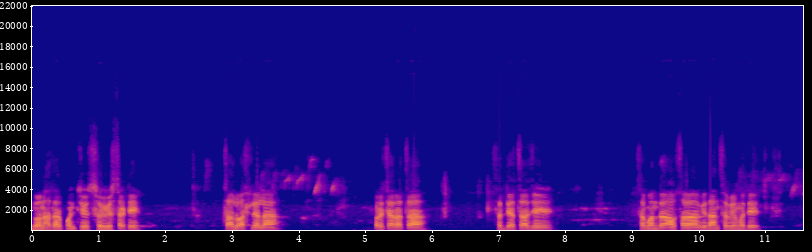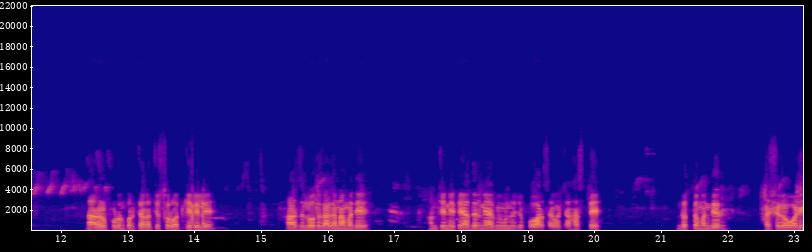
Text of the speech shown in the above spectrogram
दोन हजार पंचवीस सव्वीससाठी चालू असलेला प्रचाराचा सध्याचा जे संबंध औसा विधानसभेमध्ये नारळ फोडून प्रचाराची सुरुवात केलेली आहे. आज लोधगागनामध्ये आमचे नेते आदरणीय अभिमन्यूजी पवारसाहेबाच्या हस्ते दत्त मंदिर हाशेगाववाडी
